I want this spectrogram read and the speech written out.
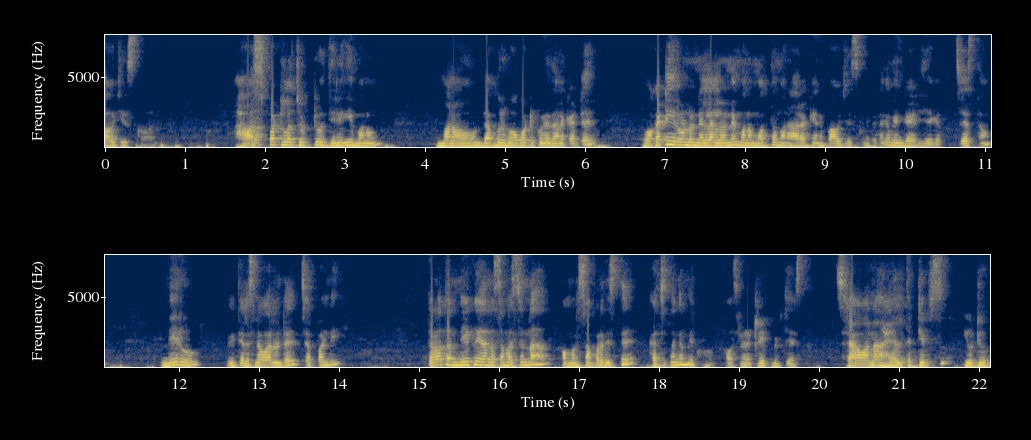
బాగు చేసుకోవాలి. హాస్పిటల్ చుట్టూ తిరిగి మనం మనం డబ్బులు పోగొట్టుకునే దానికంటే ఒకటి రెండు నెలల్లోనే మనం మొత్తం మన ఆరోగ్యాన్ని బాగు చేసుకునే విధంగా మేము గైడ్ చేయ చేస్తాం. మీరు మీకు తెలిసిన వాళ్ళు ఉంటే చెప్పండి. తర్వాత మీకు ఏదైనా సమస్య ఉన్నా మమ్మల్ని సంప్రదిస్తే ఖచ్చితంగా మీకు అవసరమైన ట్రీట్మెంట్ చేస్తాం. శ్రావణ హెల్త్ టిప్స్ యూట్యూబ్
